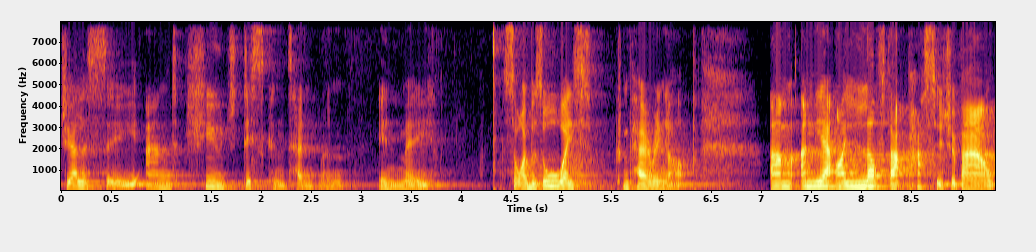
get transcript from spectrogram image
jealousy and huge discontentment in me. So I was always comparing up. Um, and yet I love that passage about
